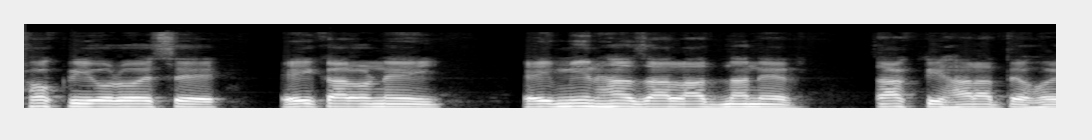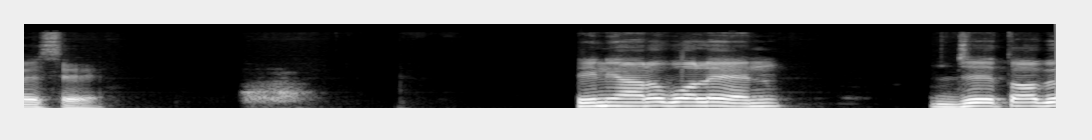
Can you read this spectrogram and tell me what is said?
সক্রিয় রয়েছে। এই কারণেই এই মিনহাজ আল আদনানের চাকরি হারাতে হয়েছে। তিনি আরও বলেন যে, তবে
